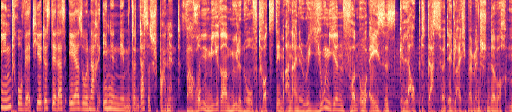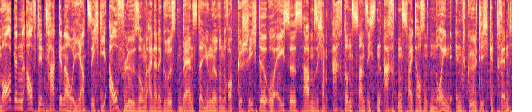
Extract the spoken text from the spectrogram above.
introvertiert ist, der das eher so nach innen nimmt und das ist spannend. Warum Mira Mühlenhof trotzdem an eine Reunion von Oasis glaubt, das hört ihr gleich bei Menschen der Woche. Morgen auf den Tag genau jährt sich die Auflösung einer der größten Bands der jüngeren Rockgeschichte. Oasis haben sich am 28.08.2009 endgültig getrennt.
